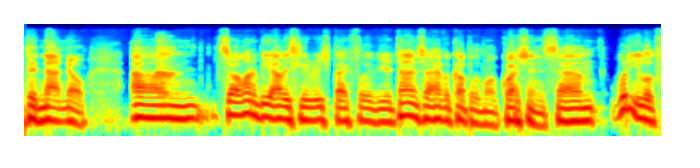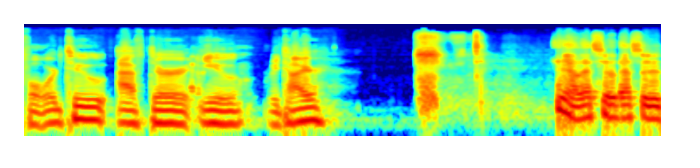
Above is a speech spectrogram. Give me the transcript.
did not know. Um, so I want to be obviously respectful of your time. So I have a couple of more questions. Um, what do you look forward to after you retire? Yeah, that's a that's a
